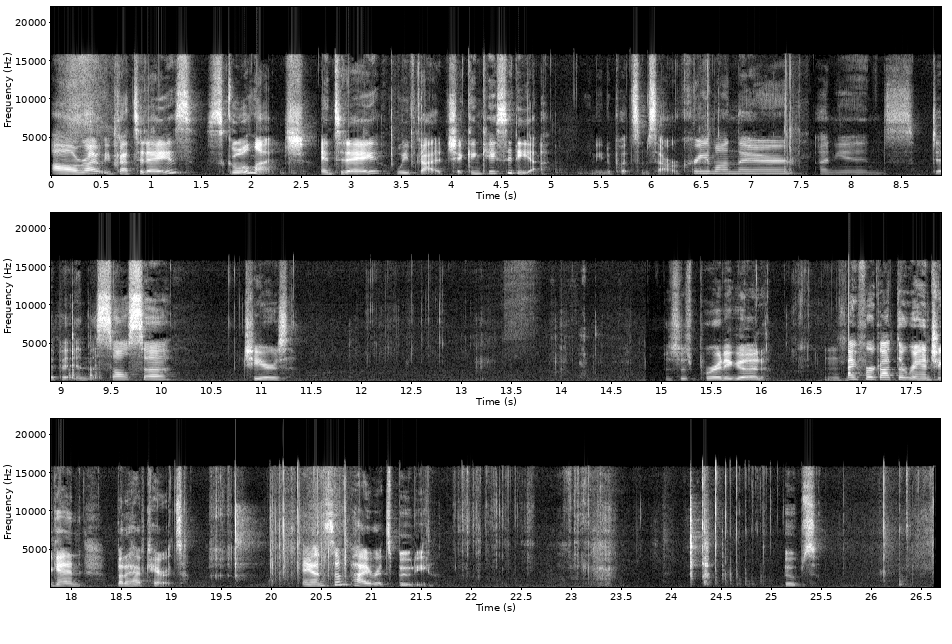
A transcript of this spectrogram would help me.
All right, we've got today's school lunch. And today we've got a chicken quesadilla. We need to put some sour cream on there, onions, dip it in the salsa. Cheers. This is pretty good. Mm -hmm. I forgot the ranch again, but I have carrots. And some pirate's booty. Oops.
